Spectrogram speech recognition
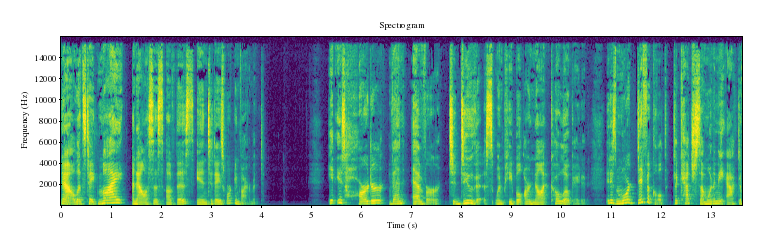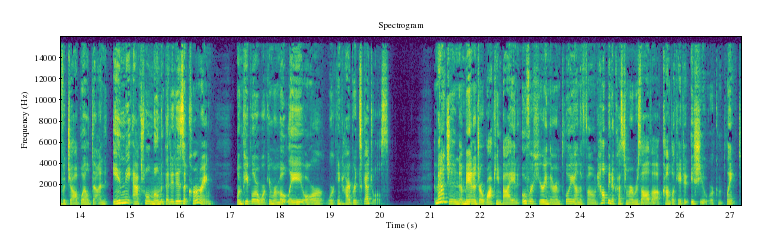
Now, let's take my analysis of this in today's work environment. It is harder than ever to do this when people are not co located. It is more difficult to catch someone in the act of a job well done in the actual moment that it is occurring when people are working remotely or working hybrid schedules. Imagine a manager walking by and overhearing their employee on the phone helping a customer resolve a complicated issue or complaint.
